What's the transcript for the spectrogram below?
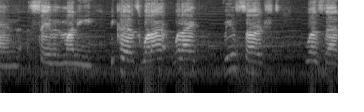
and saving money. Because what I what I researched was that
